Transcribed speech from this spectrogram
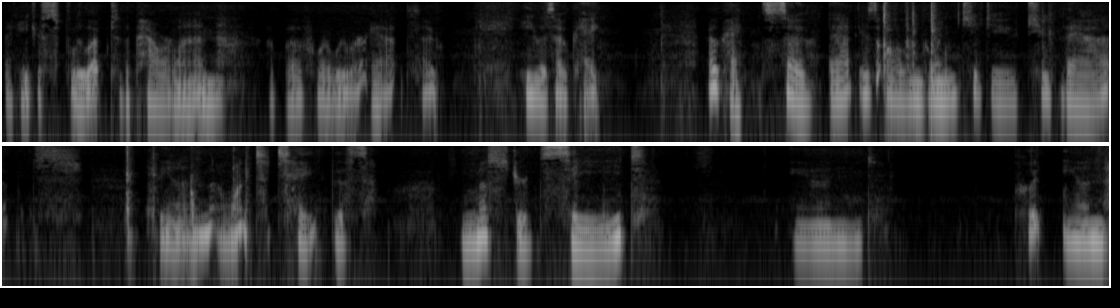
But he just flew up to the power line above where we were at, so he was okay. Okay, so that is all I'm going to do to that. Then I want to take this mustard seed and put in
